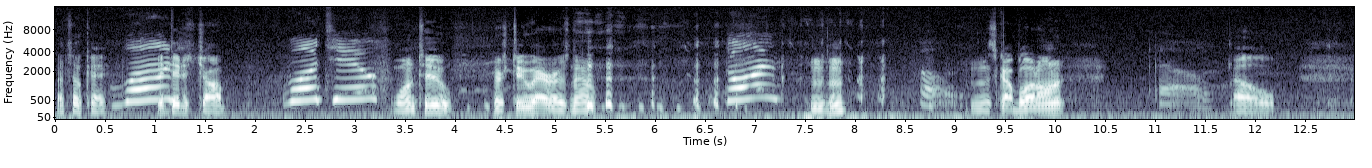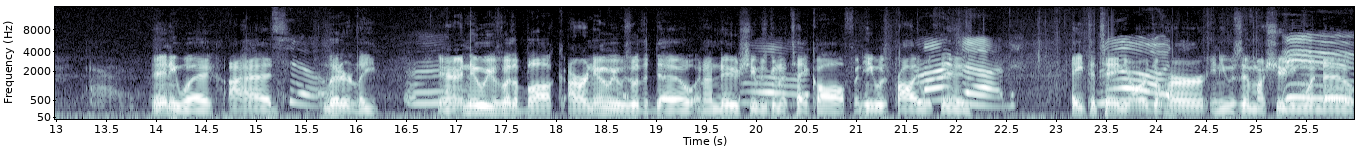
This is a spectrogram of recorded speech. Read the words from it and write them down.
that's okay. One. It did its job. One, two, One, two. There's two arrows now. mm-hmm. Oh. And it's got blood on it. Oh. Oh. Anyway, I had Two. literally, I knew he was with a buck, or I knew he was with a doe, and I knew she was going to take off, and he was probably within eight to ten yards of her, and he was in my shooting window.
